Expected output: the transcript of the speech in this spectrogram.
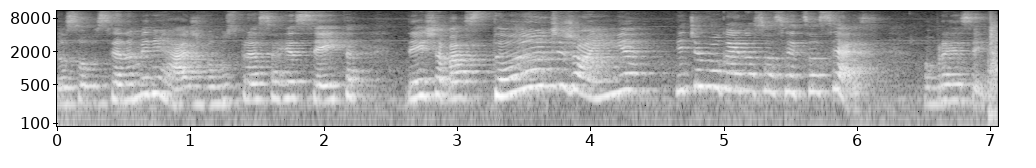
Eu sou Luciana Mirihad, vamos para essa receita. Deixa bastante joinha e divulga aí nas suas redes sociais. Vamos para a receita.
